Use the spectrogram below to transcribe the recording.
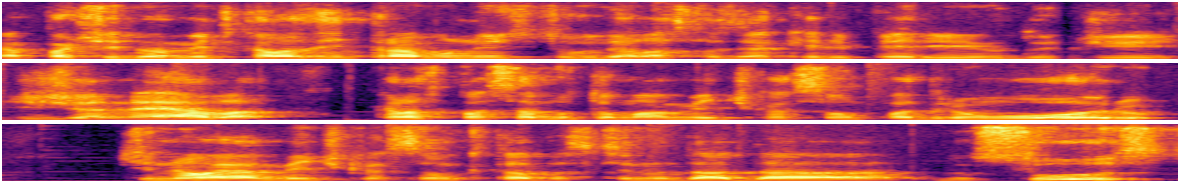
A partir do momento que elas entravam no estudo, elas faziam aquele período de, de janela, que elas passavam a tomar a medicação padrão ouro, que não é a medicação que estava sendo dada no SUS,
